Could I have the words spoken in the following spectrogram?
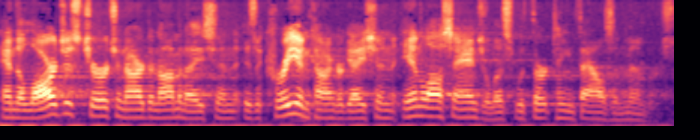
and the largest church in our denomination is a Korean congregation in Los Angeles with 13,000 members.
